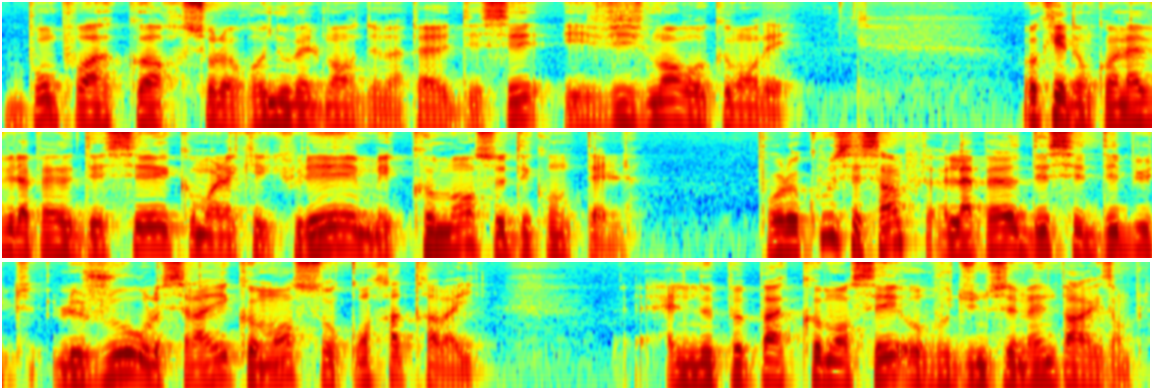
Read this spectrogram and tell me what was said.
bon pour accord sur le renouvellement de ma période d'essai est vivement recommandée. Ok, donc on a vu la période d'essai, comment la calculer, mais comment se décompte-t-elle? Pour le coup, c'est simple, la période d'essai débute le jour où le salarié commence son contrat de travail. Elle ne peut pas commencer au bout d'une semaine par exemple.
